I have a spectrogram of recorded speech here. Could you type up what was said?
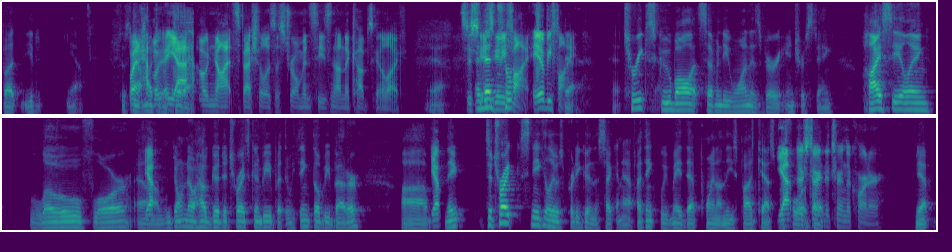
But you, yeah. but how, yeah, how not special is a Stroman season on the Cubs going to look? Yeah. It's just it's going to be fine. It'll be fine. Yeah. Yeah. Tarik Skubal at 71 is very interesting. High ceiling, low floor. Um, yep. We don't know how good Detroit's going to be, but we think they'll be better. Uh, yep. They Detroit sneakily was pretty good in the second half. I think we've made that point on these podcasts. Yeah, they're starting but, to turn the corner. Yep.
